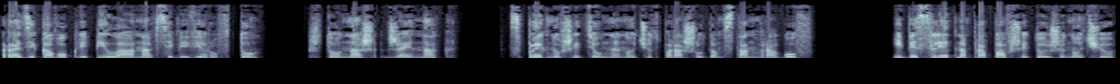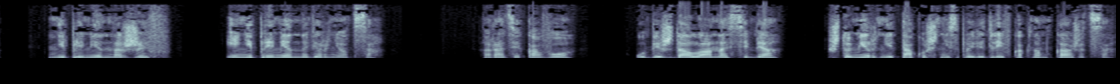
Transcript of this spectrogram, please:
Ради кого крепила она в себе веру в то, что наш Джайнак, спрыгнувший темной ночью с парашютом в стан врагов и бесследно пропавший той же ночью, непременно жив и непременно вернется. Ради кого убеждала она себя, что мир не так уж несправедлив, как нам кажется.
